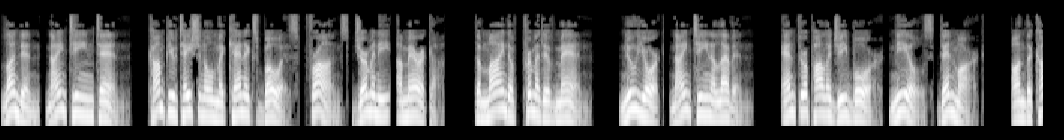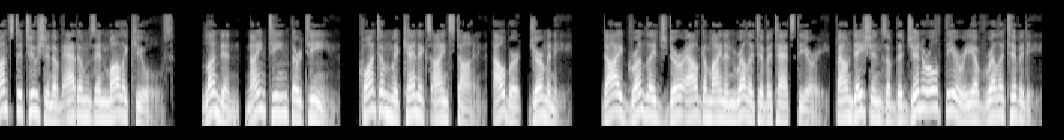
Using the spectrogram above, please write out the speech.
London, 1910. Computational Mechanics Boas, Franz Germany, America. The Mind of Primitive Man. New York, 1911. Anthropology Bohr, Niels Denmark. On the Constitution of Atoms and Molecules. London, 1913. Quantum Mechanics Einstein, Albert, Germany. Die Grundlage der allgemeinen Relativitätstheorie Foundations of the General Theory of Relativity.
